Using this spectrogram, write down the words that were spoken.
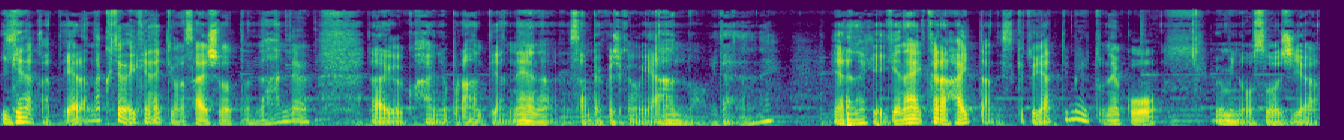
いけなかったやらなくてはいけないっていうのが最初だったんでなんで大学入るボランティアね300時間もやんの？みたいなね。やらなきゃいけないから入ったんですけどやってみるとねこう海のお掃除や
